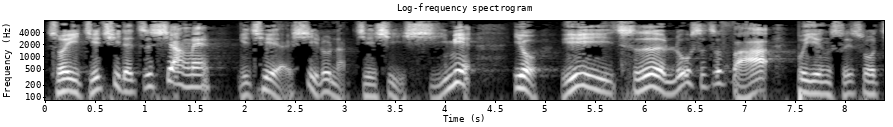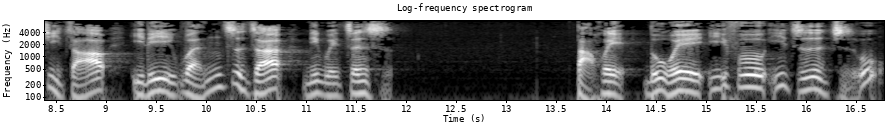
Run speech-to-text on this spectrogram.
所以节气的之相呢，一切细论呢，皆系熄灭。又以此如实之法，不应随说记着，以立文字者，名为真实。大会如为一夫一子子物，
